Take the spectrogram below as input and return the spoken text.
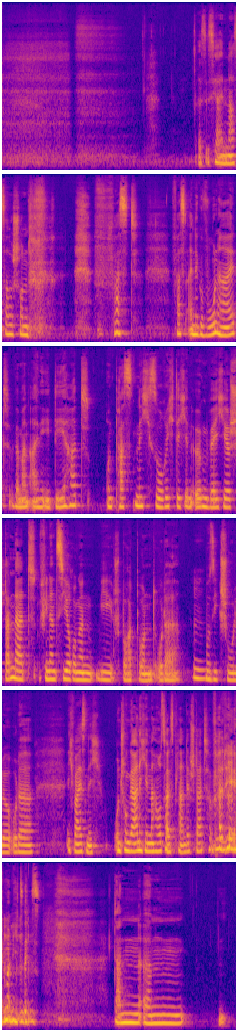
Es ist ja in Nassau schon fast, fast eine Gewohnheit, wenn man eine Idee hat und passt nicht so richtig in irgendwelche Standardfinanzierungen wie Sportbund oder mhm. Musikschule oder ich weiß nicht. Und schon gar nicht in den Haushaltsplan der Stadt, weil der immer nichts ist. Dann, ähm,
